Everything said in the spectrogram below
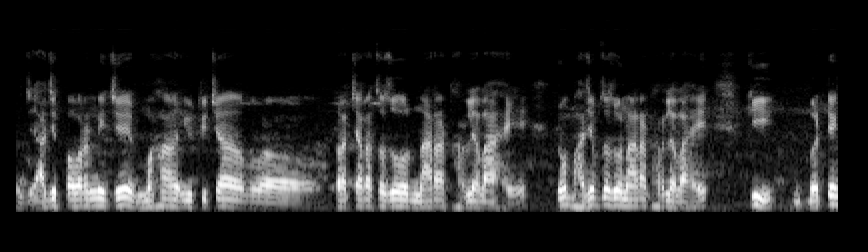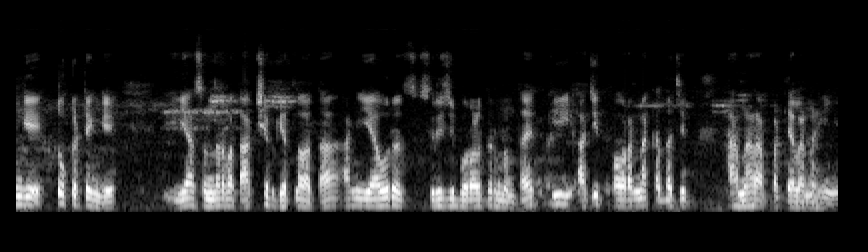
जे अजित पवारांनी जे महायुतीच्या प्रचाराचा जो नारा ठरलेला आहे किंवा भाजपचा जो नारा ठरलेला आहे की बटेंगे तो कटेंगे या संदर्भात आक्षेप घेतला होता. आणि यावरच श्रीजी बोराळकर म्हणतायत की अजित पवारांना कदाचित हा नारा पटलेला नाही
